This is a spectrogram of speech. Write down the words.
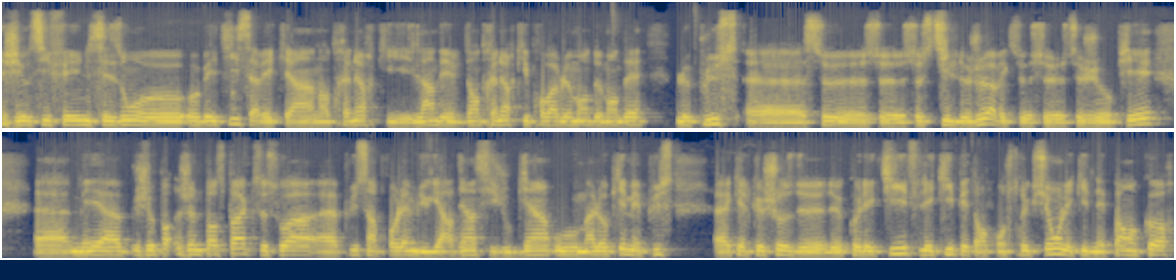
J'ai aussi fait une saison au, au Betis avec un entraîneur qui, l'un des entraîneurs qui probablement demandait le plus euh, ce, style de jeu avec ce, ce jeu au pied. Euh, mais euh, je, ne pense pas que ce soit euh, plus un problème du gardien s'il joue bien ou mal au pied, mais plus quelque chose de, collectif. L'équipe est en construction, l'équipe n'est pas encore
